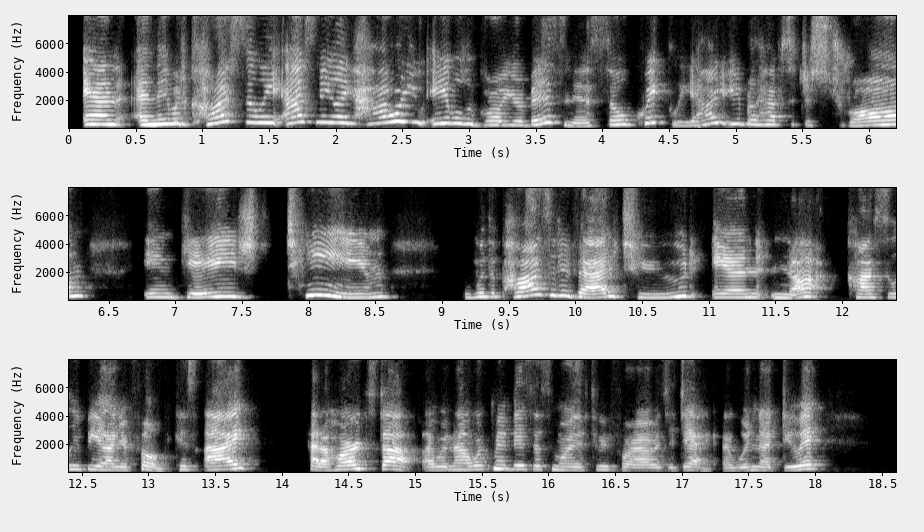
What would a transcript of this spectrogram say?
And and they would constantly ask me, like, how are you able to grow your business so quickly? How are you able to have such a strong, engaged team with a positive attitude and not constantly be on your phone? Because I had a hard stop. I would not work my business more than three, four hours a day. I would not do it.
